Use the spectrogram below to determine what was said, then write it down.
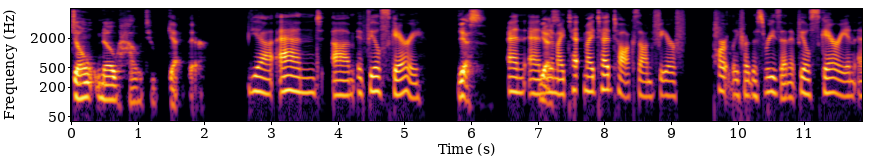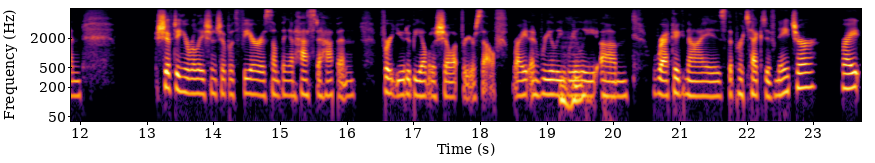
don't know how to get there. Yeah. And um, it feels scary Yes. And and yes. you know my te- my TED talks on fear partly for this reason. It feels scary and and shifting your relationship with fear is something that has to happen for you to be able to show up for yourself, right? And really, mm-hmm. really um, recognize the protective nature right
